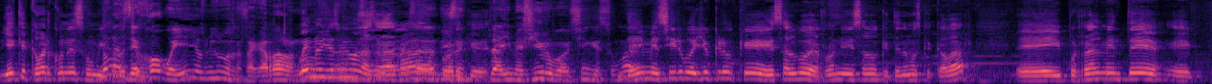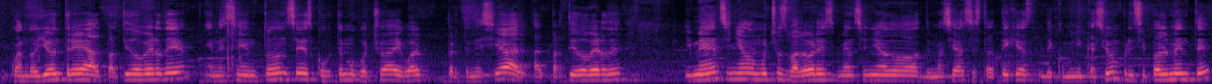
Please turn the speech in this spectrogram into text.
Y hay que acabar con eso, mi No las dejó, güey, ellos mismos las agarraron. ¿no? Bueno, ellos mismos las o sea, agarraron dicen, porque- De ahí me sirvo, chingue su De ahí me sirvo y yo creo que es algo erróneo y es algo que tenemos que acabar. Eh, y pues realmente eh, cuando yo entré al Partido Verde, en ese entonces Cuauhtémoc Ochoa igual pertenecía al, al Partido Verde y me ha enseñado muchos valores, me ha enseñado demasiadas estrategias de comunicación principalmente.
